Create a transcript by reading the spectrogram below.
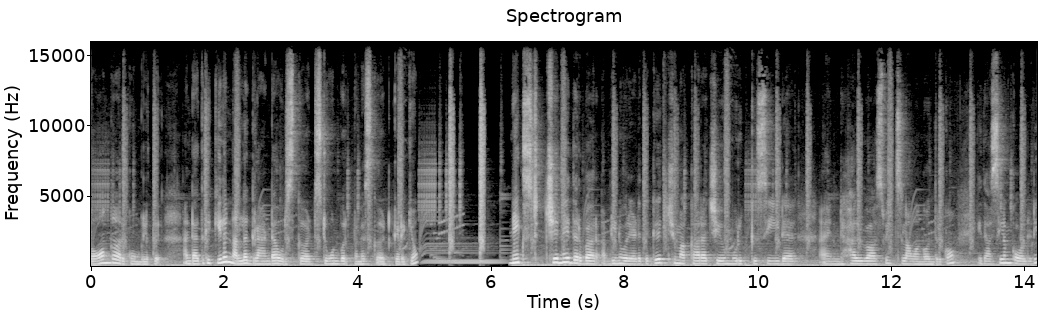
லாங்காக இருக்கும் உங்களுக்கு. அண்ட் அதுக்கு கீழே நல்ல கிராண்டாக ஒரு ஸ்கர்ட் ஸ்டோன் ஒர்க் பண்ண ஸ்கர்ட் கிடைக்கும். நெக்ஸ்ட் சென்னை தர்பார் அப்படின்னு ஒரு இடத்துக்கு சும்மா காராச்சேவ் முறுக்கு சீடை அண்ட் ஹல்வா ஸ்வீட்ஸ்லாம் வாங்க வந்திருக்கோம். இது அஸ்லம்க்கு ஆல்ரெடி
